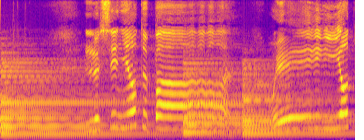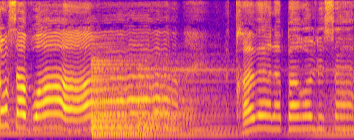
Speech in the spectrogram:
Le Seigneur te parle, oui, entend sa voix à travers la parole de ça.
